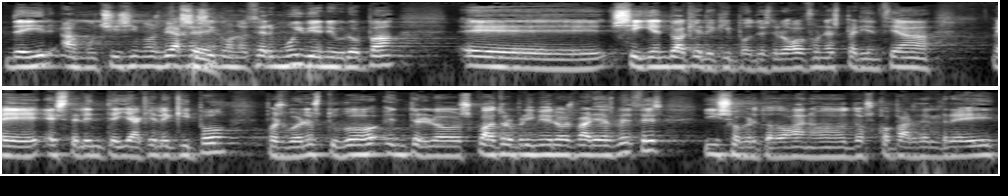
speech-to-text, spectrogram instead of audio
de, ir a muchísimos viajes Sí. y conocer muy bien Europa eh, siguiendo aquel equipo. Desde luego fue una experiencia eh, excelente y aquel equipo, pues bueno, estuvo entre los cuatro primeros varias veces y sobre todo ganó dos Copas del Rey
